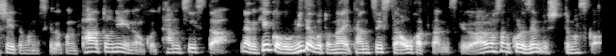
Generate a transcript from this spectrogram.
しいと思うんですけど、このパート2のこうタンツイスター。なんか結構僕見たことないタンツイスター多かったんですけど、綾菜さんこれ全部知ってますか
